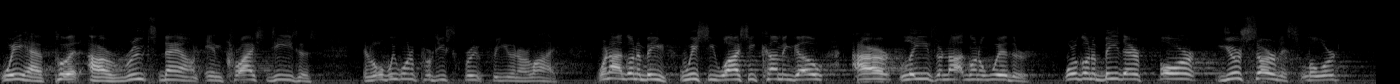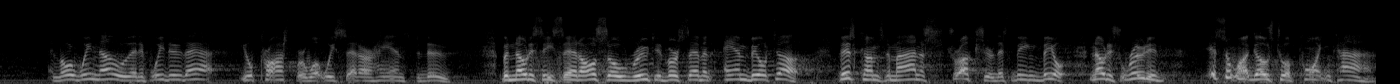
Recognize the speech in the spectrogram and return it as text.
we have put our roots down in Christ Jesus. And Lord, we want to produce fruit for you in our life. We're not going to be wishy washy, come and go. Our leaves are not going to wither. We're going to be there for your service, Lord. And Lord, we know that if we do that, you'll prosper what we set our hands to do. But notice he said also rooted, verse 7, and built up. This comes to mind a structure that's being built. Notice rooted, it somewhat goes to a point in time.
